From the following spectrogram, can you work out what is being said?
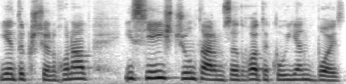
e entre Cristiano Ronaldo, e se a isto juntarmos a derrota com o Young Boys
